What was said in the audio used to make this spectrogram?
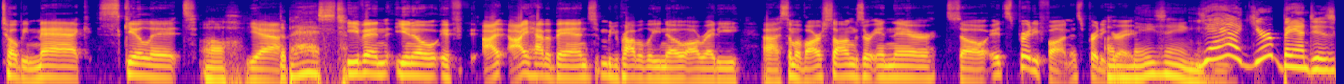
Toby Mac, Skillet. Oh, Yeah. the best. Even, you know, if I, I have a band, you probably know already, uh, some of our songs are in there. So it's pretty fun. It's pretty great. Amazing. Yeah, your band is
